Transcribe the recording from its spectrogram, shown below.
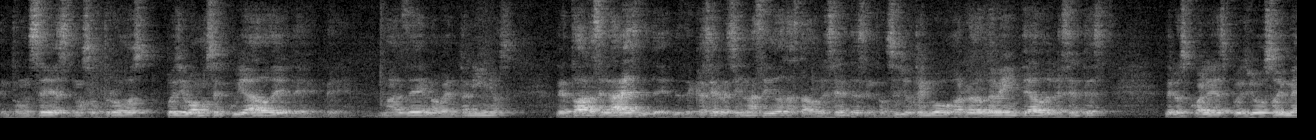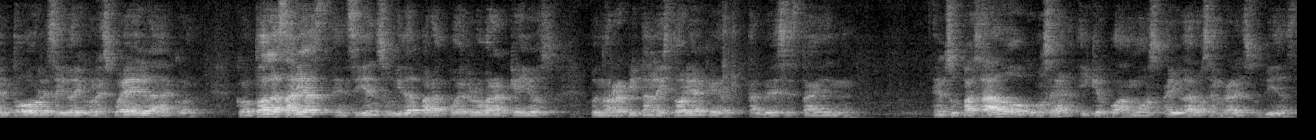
Entonces nosotros pues llevamos el cuidado de, de, más de 90 niños de todas las edades, desde, desde, casi recién nacidos hasta adolescentes. Entonces yo tengo alrededor de 20 adolescentes de los cuales pues yo soy mentor, les ayudo ahí con la escuela, con, con todas las áreas en sí en su vida para poder lograr que ellos pues no repitan la historia que tal vez está en, en su pasado o como sea y que podamos ayudar o sembrar en sus vidas.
